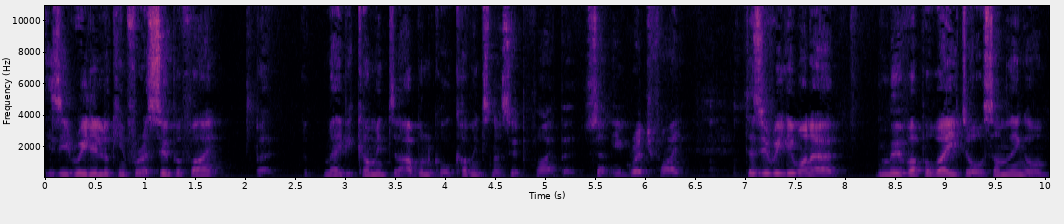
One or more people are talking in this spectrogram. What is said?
Is he really looking for a super fight? But maybe Covington. I wouldn't call Covington a super fight, but certainly a grudge fight. Does he really want to move up a weight or something, or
